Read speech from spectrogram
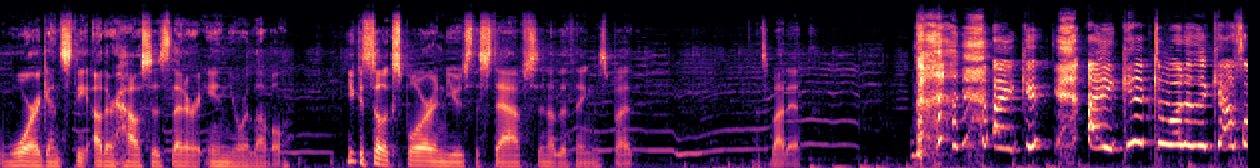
war against the other houses that are in your level. You can still explore and use the staffs and other things, but that's about it. I kicked, I kicked one of the castle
